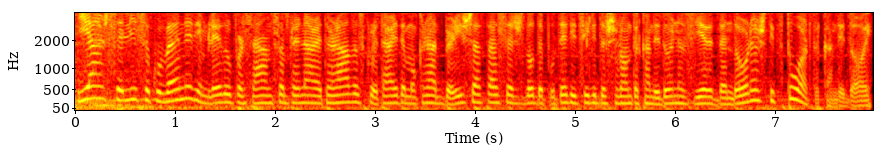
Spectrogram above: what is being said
Jashtë selisë së Kuvendit i mbledhur për seancën plenare të radhës, kryetari demokrat Berisha tha se çdo deputet i cili dëshiron të kandidojë në zgjedhjet vendore është i ftuar të kandidojë.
